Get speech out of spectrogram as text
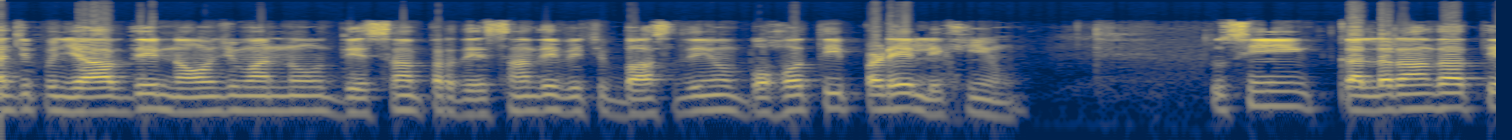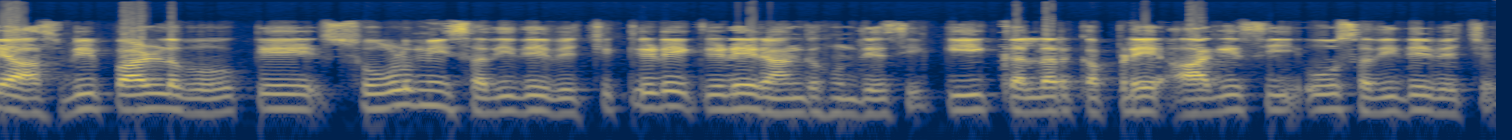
ਅੱਜ ਪੰਜਾਬ ਦੇ ਨੌਜਵਾਨੋ ਦੇਸਾਂ ਪ੍ਰਦੇਸਾਂ ਦੇ ਵਿੱਚ ਵੱਸਦੇ ਹੋ, ਬਹੁਤ ਹੀ ਪੜ੍ਹੇ ਲਿਖੇ ਹੋ। ਤੁਸੀਂ ਕਲਰਾਂ ਦਾ ਇਤਿਹਾਸ ਵੀ ਪੜ੍ਹ ਲਵੋ ਕਿ 16ਵੀਂ ਸਦੀ ਦੇ ਵਿੱਚ ਕਿਹੜੇ-ਕਿਹੜੇ ਰੰਗ ਹੁੰਦੇ ਸੀ, ਕੀ ਕਲਰ ਕੱਪੜੇ ਆ ਗਏ ਸੀ, ਉਹ ਸਦੀ ਦੇ ਵਿੱਚ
